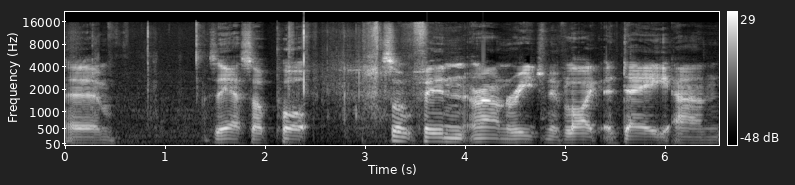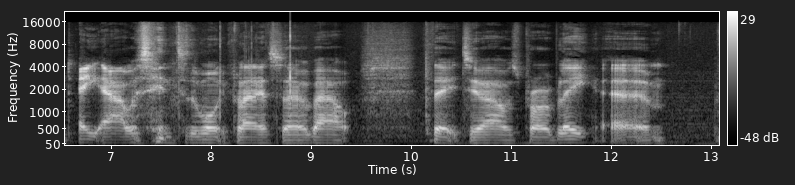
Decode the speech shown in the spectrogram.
Um, so yes, I've put something around the region of like a day and eight hours into the multiplayer, so about 32 hours probably. Um, a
